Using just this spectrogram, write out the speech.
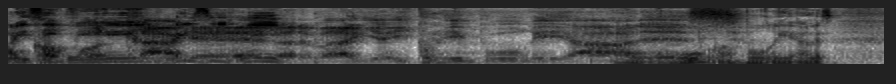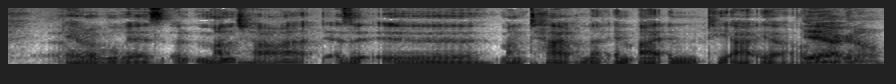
weiß Kopf ich nicht, weiß ich nicht. Warte mal hier, ich gucke eben Borealis. Aurora Borealis. Aurora Borealis. Und Manta, also äh, Mantar, ne? M-A-N-T-A-R. Ja, genau.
